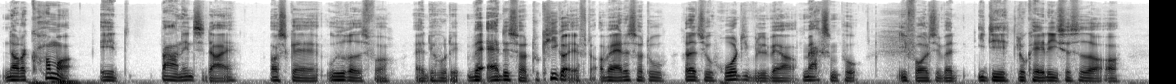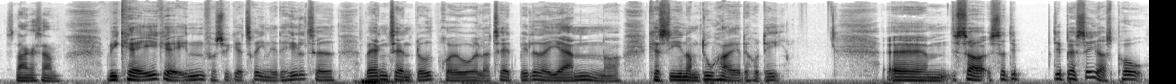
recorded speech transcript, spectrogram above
når der kommer et barn ind til dig og skal udredes for ADHD, hvad er det så, du kigger efter, og hvad er det så, du relativt hurtigt vil være opmærksom på i forhold til, hvad i det lokale I så sidder og snakker sammen? Vi kan ikke inden for psykiatrien i det hele taget hverken tage en blodprøve eller tage et billede af hjernen og kan sige, om du har ADHD. Øhm, så så det, det baseres på,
